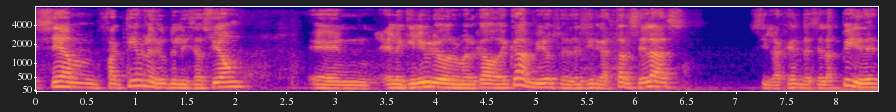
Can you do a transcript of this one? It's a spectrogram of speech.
sean factibles de utilización en el equilibrio del mercado de cambios, es decir, gastárselas si la gente se las pide,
